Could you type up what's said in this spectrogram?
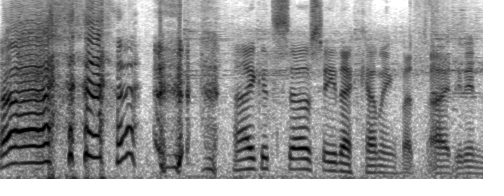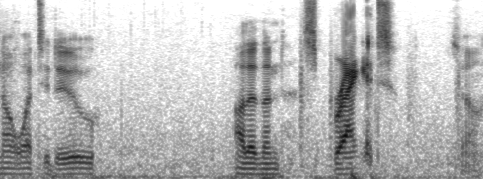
Ah! I could so see that coming, but I didn't know what to do. Other than sprang it. So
